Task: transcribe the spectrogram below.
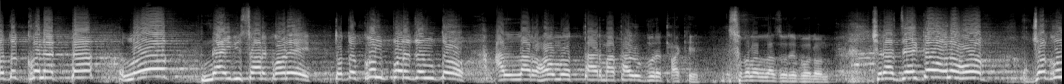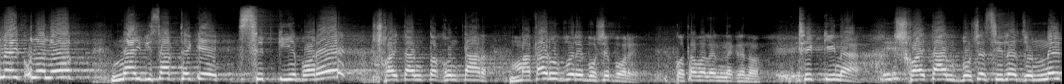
যতক্ষণ একটা লোক ন্যায় বিচার করে, ততক্ষণ পর্যন্ত আল্লাহ রহমত তার মাথার উপরে থাকে। সোমান আল্লাহ জোরে বলুন। সেটা যে কেউ হলো হোক, যখনই কোনো লোক ন্যায় বিচার থেকে ছিটকিয়ে পড়ে, শয়তান তখন তার মাথার উপরে বসে পড়ে। কথা বলেন না কেন? ঠিক কি না? শয়তান বসেছিল জন্যই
